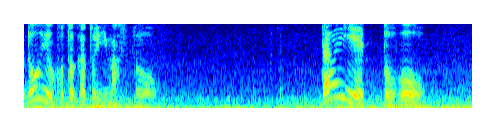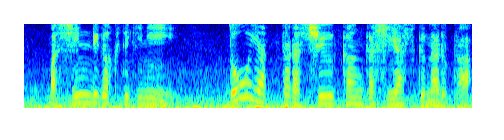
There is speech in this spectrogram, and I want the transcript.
どういうことかと言いますと、ダイエットを、まあ、心理学的にどうやったら習慣化しやすくなるか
